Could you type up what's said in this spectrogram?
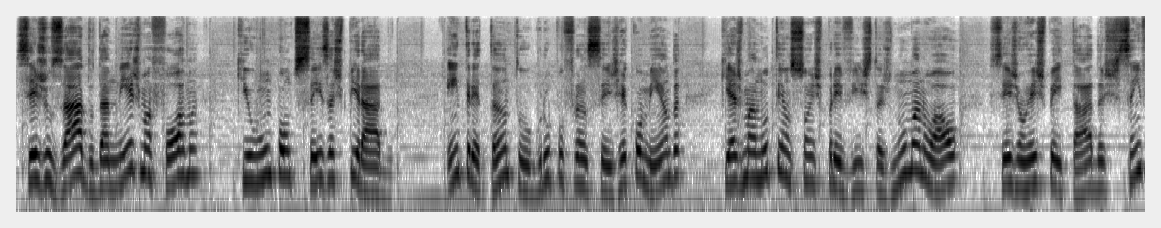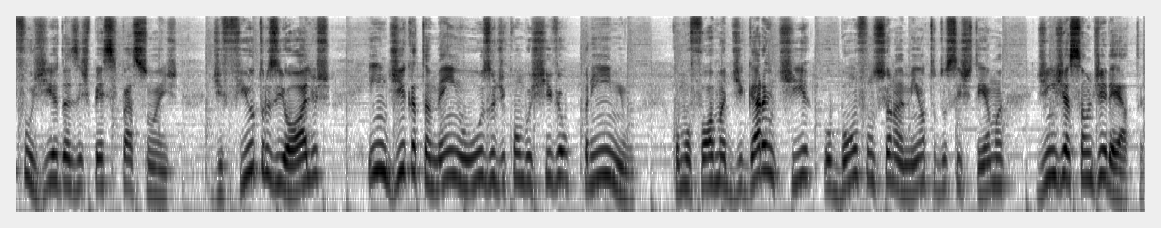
seja usado da mesma forma que o 1.6 aspirado. Entretanto, o grupo francês recomenda que as manutenções previstas no manual sejam respeitadas sem fugir das especificações de filtros e óleos indica também o uso de combustível premium como forma de garantir o bom funcionamento do sistema de injeção direta.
